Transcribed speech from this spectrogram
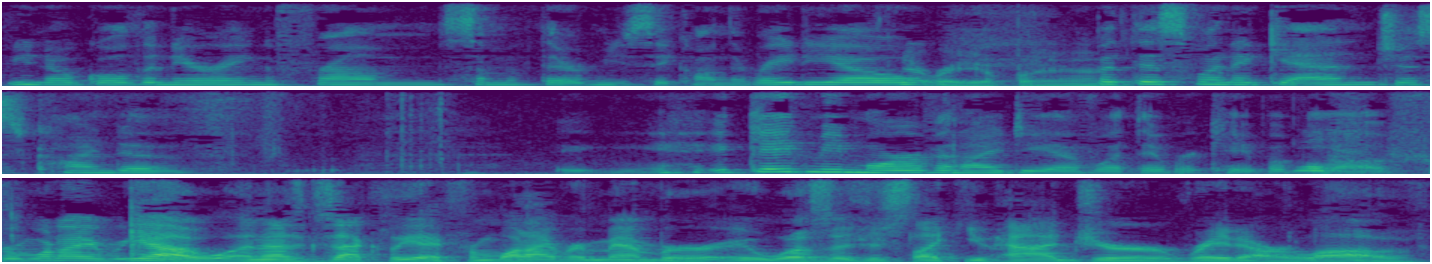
you know Golden Earring from some of their music on the radio, Yeah, radio play. Yeah. but this one again just kind of it gave me more of an idea of what they were capable Well, of. from what I yeah, well, and that's exactly it. From what I remember, it was just like you had your Radar Love,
